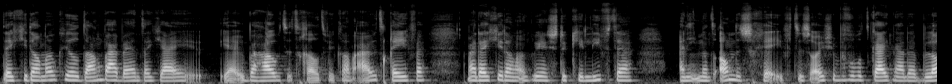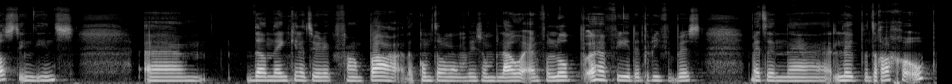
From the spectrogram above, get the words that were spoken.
dat je dan ook heel dankbaar bent dat jij ja, überhaupt het geld weer kan uitgeven. Maar dat je dan ook weer een stukje liefde aan iemand anders geeft. Dus als je bijvoorbeeld kijkt naar de Belastingdienst. Um, dan denk je natuurlijk van, pa, er komt dan weer zo'n blauwe envelop uh, via de brievenbus met een uh, leuk bedrag erop.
